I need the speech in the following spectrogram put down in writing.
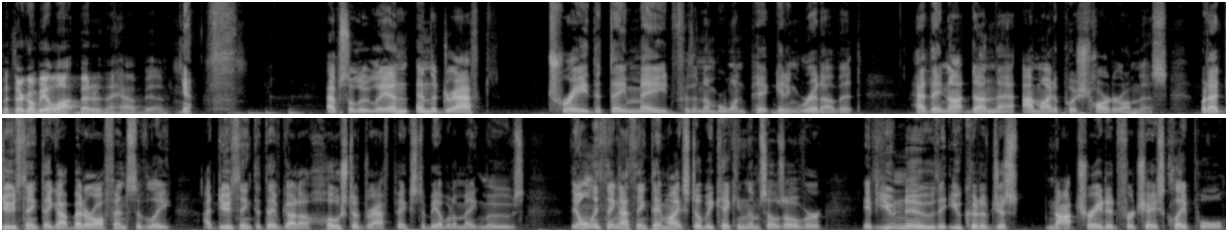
but they're going to be a lot better than they have been. Yeah. Absolutely. And and the draft trade that they made for the number 1 pick getting rid of it, had they not done that, I might have pushed harder on this. But I do think they got better offensively. I do think that they've got a host of draft picks to be able to make moves. The only thing I think they might still be kicking themselves over if you knew that you could have just not traded for Chase Claypool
